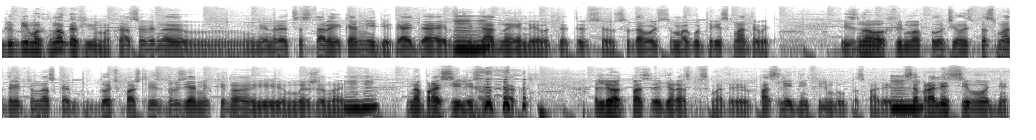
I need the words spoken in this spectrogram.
любимых много фильмов, особенно э, мне нравятся старые комедии, Гайдаевский, Мгм. Данелли, вот это все, с удовольствием могу пересматривать. Из новых фильмов получилось посмотреть у нас, как дочь пошли с друзьями в кино, и мы с женой Мгм. напросились вот так. Лед последний раз посмотрели. Последний фильм был посмотрели. Мгм. Собрались сегодня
